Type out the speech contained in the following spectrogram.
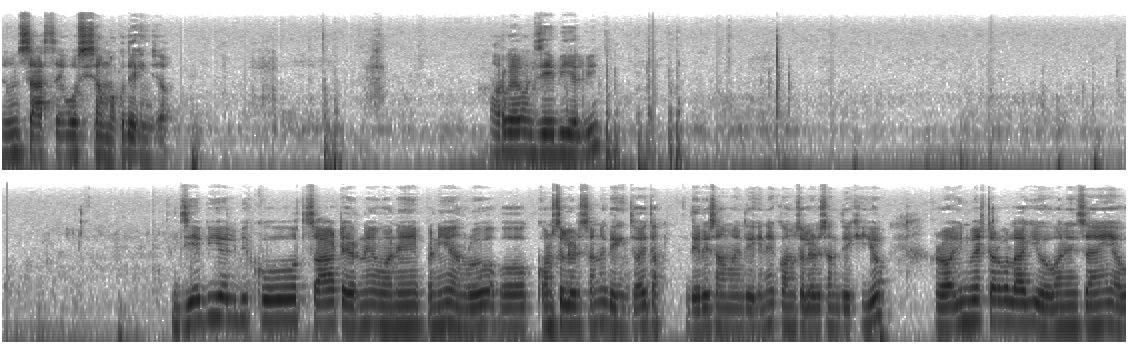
जुन सात सय ओसीसम्मको देखिन्छ। अर्को जेबिएलबी। जेबिएलबीको चार्ट हेर्ने भने पनि हाम्रो अब कन्सोलिडेसन नै देखिन्छ है त। धेरै समयदेखि नै कन्सोलिडेसन देखियो। र इन्भेस्टरको लागि हो भने चाहिँ अब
